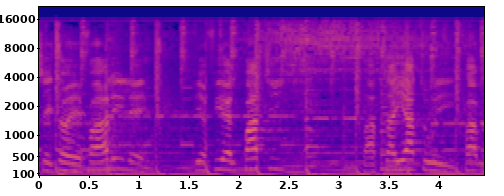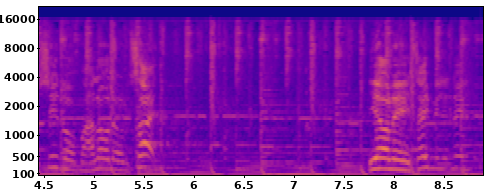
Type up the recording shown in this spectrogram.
Ia se toi e whaali le fia fia le pati whaftai atu i whamasino mahalo le o le sai. Ia o le taimile nei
